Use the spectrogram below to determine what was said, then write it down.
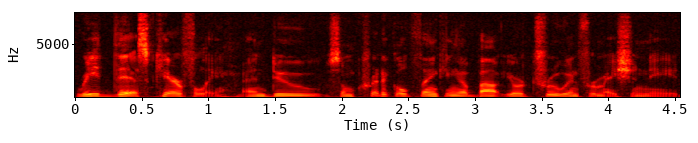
Read this carefully and do some critical thinking about your true information need.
